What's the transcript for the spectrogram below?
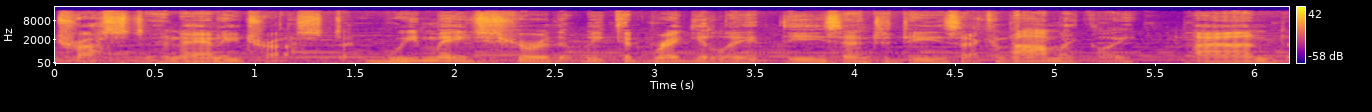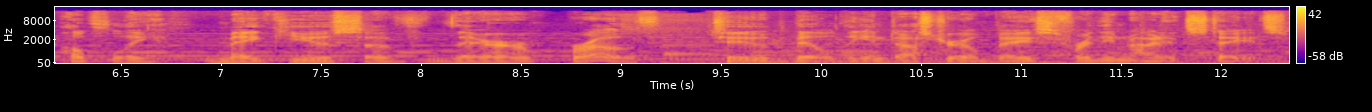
trust and antitrust. We made sure that we could regulate these entities economically and hopefully make use of their growth to build the industrial base for the United States.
